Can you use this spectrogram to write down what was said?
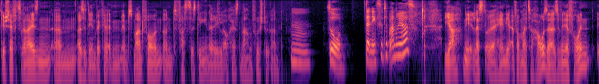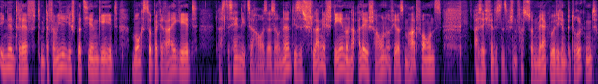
Geschäftsreisen, ähm, also den Wecker im, im Smartphone und fasse das Ding in der Regel auch erst nach dem Frühstück an. So, der nächste Tipp, Andreas? Ja, nee, lasst euer Handy einfach mal zu Hause. Also wenn ihr FreundInnen trefft, mit der Familie spazieren geht, morgens zur Bäckerei geht, lasst das Handy zu Hause. Also, ne, dieses Schlange stehen und alle schauen auf ihre Smartphones. Also ich finde es inzwischen fast schon merkwürdig und bedrückend.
